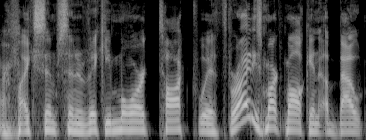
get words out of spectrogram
Our Mike Simpson and Vicky Moore talked with Variety's Marc Malkin about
